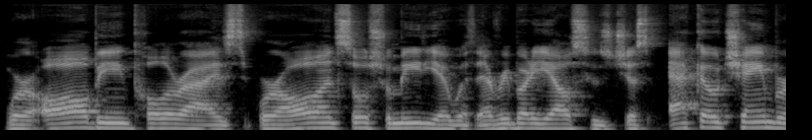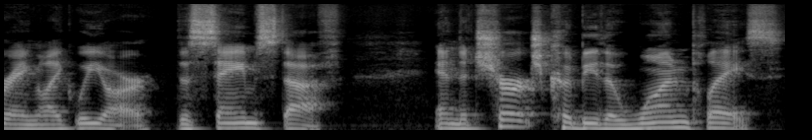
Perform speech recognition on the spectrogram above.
We're all being polarized. We're all on social media with everybody else who's just echo chambering like we are, the same stuff. And the church could be the one place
